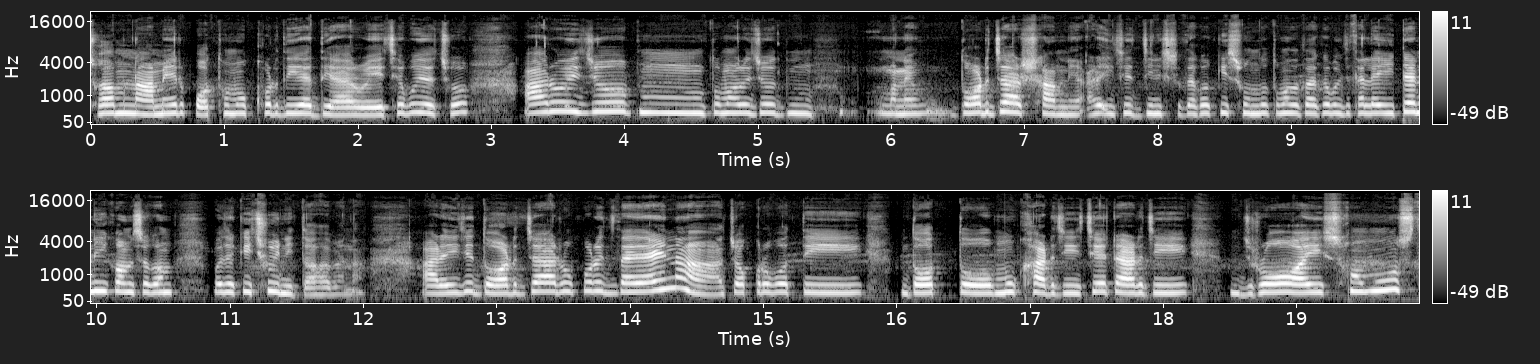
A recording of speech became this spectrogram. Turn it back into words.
সব নামের প্রথম অক্ষর দিয়ে দেওয়া রয়েছে, বুঝেছ? আর ওই যে তোমার ওই যে মানে দরজার সামনে। আর এই যে জিনিসটা দেখো কি সুন্দর তোমাদের তাকে বলছি, তাহলে এইটা নিয়ে কমসে কম বলছে কিছুই নিতে হবে না। আর এই যে দরজার উপরে দেয় না, চক্রবর্তী, দত্ত, মুখার্জি চ্যাটার্জি রয়, সমস্ত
